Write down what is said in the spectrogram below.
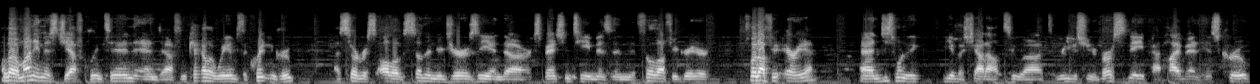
Hello, my name is Jeff Quinton, and uh, from Keller Williams, the Quinton Group. I service all of southern New Jersey, and uh, our expansion team is in the Philadelphia greater Philadelphia area. And just wanted to give a shout out to, uh, to Rebus University, Pat Hiban, and his crew.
